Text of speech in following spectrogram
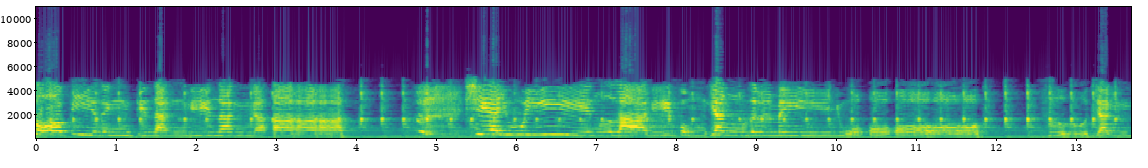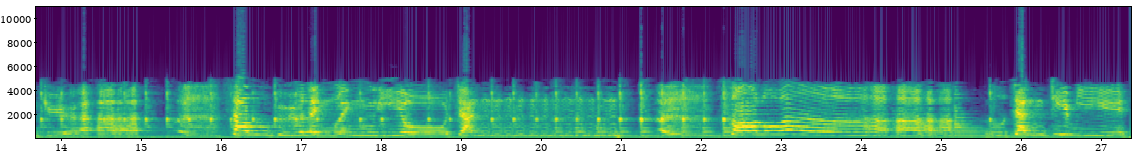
手少别人的难的难啊！先有因是哪个风扬人美女？是将军，手举凛凛立有将，少罗啊是将军面，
